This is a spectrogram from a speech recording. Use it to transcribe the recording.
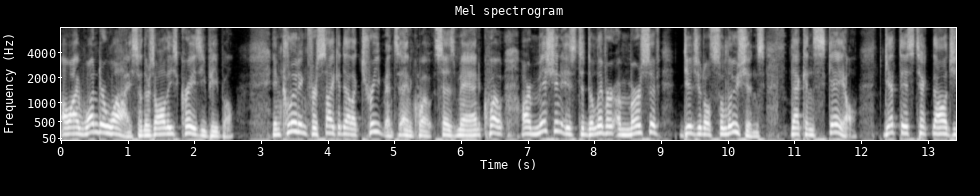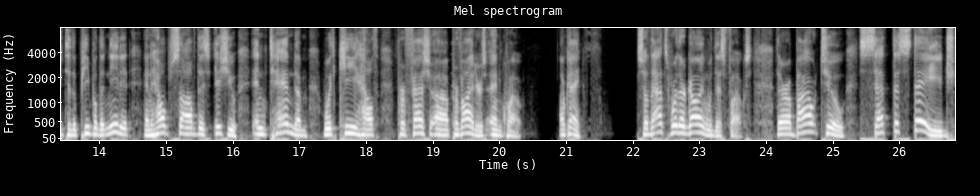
Oh, I wonder why. So there's all these crazy people including for psychedelic treatments, end quote, says Mann. Quote, our mission is to deliver immersive digital solutions that can scale, get this technology to the people that need it, and help solve this issue in tandem with key health profession, uh, providers, end quote. Okay, so that's where they're going with this, folks. They're about to set the stage,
